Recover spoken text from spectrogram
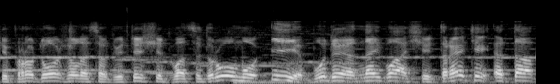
чи продовжилася в 2022 і буде найважчий третій етап.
